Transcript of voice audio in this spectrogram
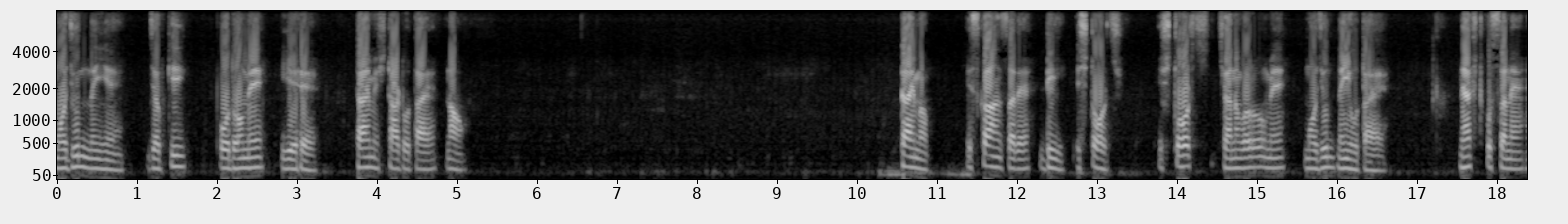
मौजूद नहीं है, जबकि पौधों में ये है। टाइम स्टार्ट होता है नाउ। Time up. इसका आंसर है डी, स्टोर्च। स्टोर्च जानवरों में मौजूद नहीं होता है। नेक्स्ट क्वेश्चन है,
